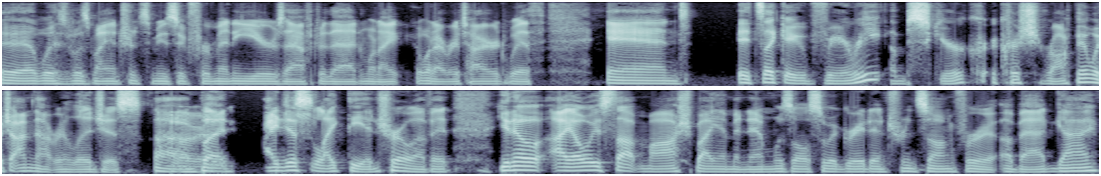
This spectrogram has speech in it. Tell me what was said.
uh, was was my entrance music for many years after that, and when I when I retired with, and it's like a very obscure Christian rock band, which I'm not religious, uh, Oh, but really? I just like the intro of it. You know, I always thought "Mosh" by Eminem was also a great entrance song for a, bad guy,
